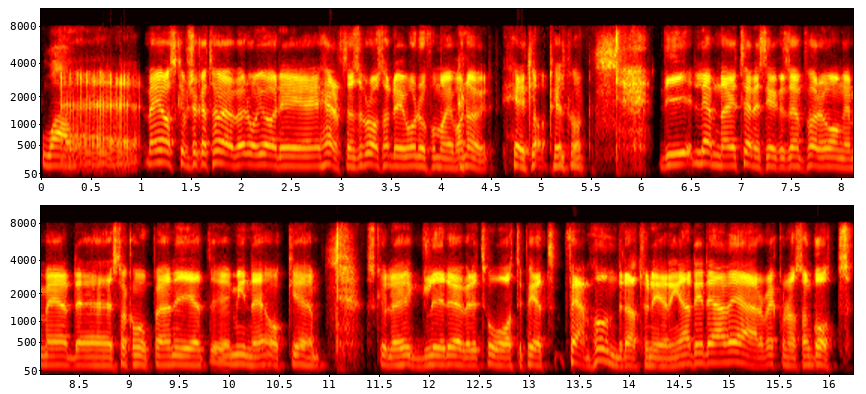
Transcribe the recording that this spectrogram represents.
wow. Eh, men jag ska försöka ta över och göra det hälften så bra som du och då får man ju vara nöjd. Helt klart, helt klart. Vi lämnar ju tenniscirkusen förra gången med eh, Stockholm Open i ett eh, minne och skulle glida över i två ATP 500-turneringar. Det är där vi är veckorna som gått.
